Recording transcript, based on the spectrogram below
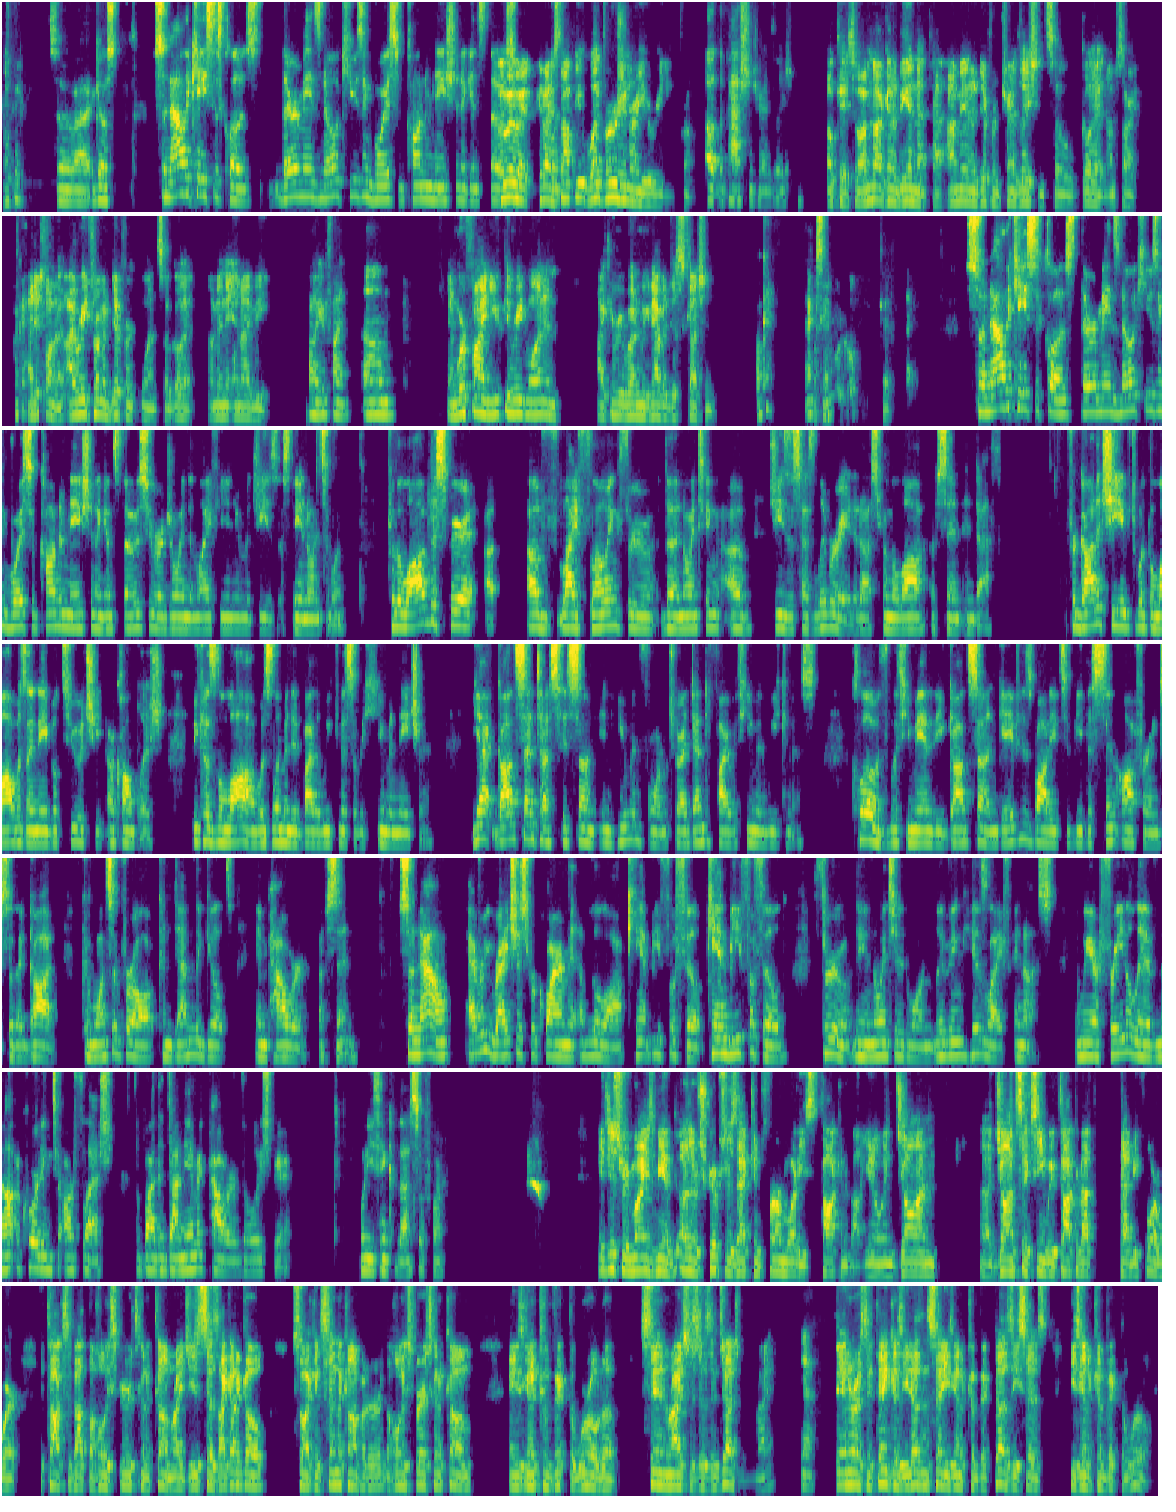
Okay. So uh, it goes, so now the case is closed. There remains no accusing voice of condemnation against those. Wait, wait, wait. Can I stop you? What version are you reading from? Oh, the Passion Translation. Okay, so I'm not going to be in that. I'm in a different translation. So go ahead. I'm sorry. Okay. I just want to. I read from a different one. So go ahead. I'm in the NIV. Oh, you're fine. Um, and we're fine. You can read one, and I can read one, and we can have a discussion. Okay. Excellent. Okay, we're cool. Okay. So now the case is closed. There remains no accusing voice of condemnation against those who are joined in life union with Jesus, the anointed one. For the law of the Spirit uh, of life flowing through the anointing of Jesus has liberated us from the law of sin and death. For God achieved what the law was unable to achieve, accomplish, because the law was limited by the weakness of a human nature. Yet God sent us his Son in human form to identify with human weakness clothed with humanity, God's Son gave his body to be the sin offering so that God could once and for all condemn the guilt and power of sin. So now every righteous requirement of the law can't be fulfilled can be fulfilled through the anointed one living his life in us. And we are free to live not according to our flesh, but by the dynamic power of the Holy Spirit. What do you think of that so far? It just reminds me of other scriptures that confirm what he's talking about. You know, in John, uh, John 16, we've talked about that before, where it talks about the Holy Spirit's going to come, right? Jesus says, I got to go so I can send the comforter. The Holy Spirit's going to come and he's going to convict the world of sin, righteousness, and judgment, right? Yeah. The interesting thing, because he doesn't say he's going to convict us, he says he's going to convict the world,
